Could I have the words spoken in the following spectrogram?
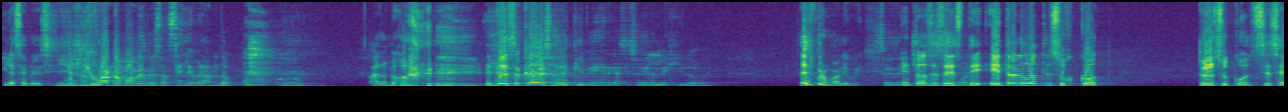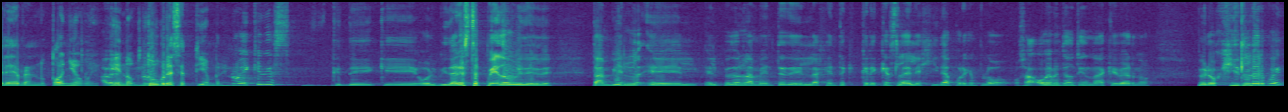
Y la celebración Y él dijo, ah, no mames, me están celebrando. a lo mejor. Entonces su cabeza de que verga, sí soy el elegido, güey. es probable, güey. Entonces, chosen one". este, entra durante el Sukkot, pero el Sukkot se celebra en otoño, güey. En no- octubre, septiembre. No hay que, des- de, que olvidar este pedo, güey. de- de- también el, el pedo en la mente de la gente que cree que es la elegida. Por ejemplo, o sea, obviamente no tiene nada que ver, ¿no? Pero Hitler, güey,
